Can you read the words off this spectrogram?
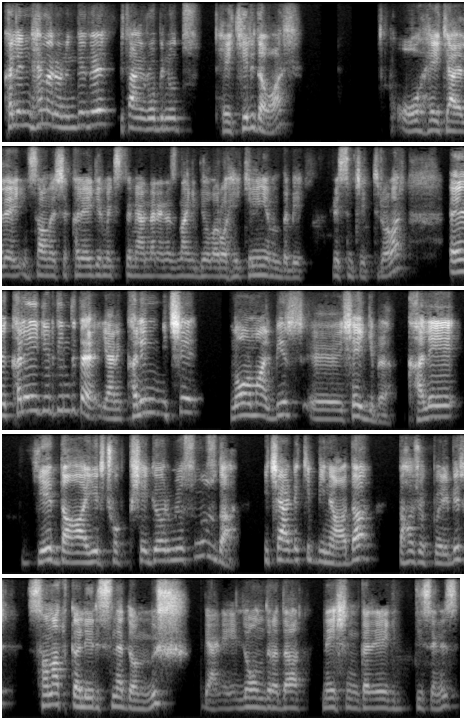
Kalenin hemen önünde de bir tane Robin Hood heykeli de var o heykelle insanlar işte kaleye girmek istemeyenler en azından gidiyorlar o heykelin yanında bir resim çektiriyorlar. E, kaleye girdiğimde de yani kalenin içi normal bir e, şey gibi. Kaleye dair çok bir şey görmüyorsunuz da içerideki binada daha çok böyle bir sanat galerisine dönmüş. Yani Londra'da Nation Gallery'e gittiyseniz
